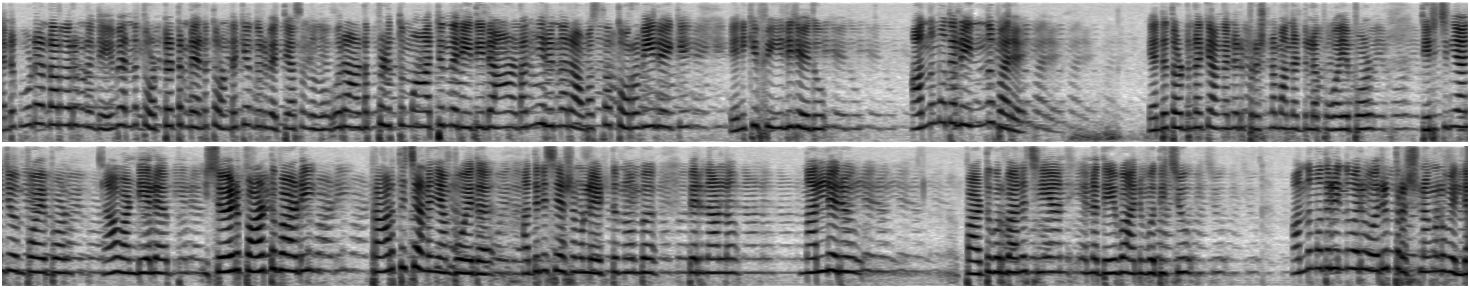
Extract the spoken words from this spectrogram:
എന്റെ കൂടെ ഉണ്ടായിരുന്നവരും ദൈവം എന്നെ തൊട്ടിട്ടുണ്ട്. എന്റെ തൊണ്ടയ്ക്ക് എന്തൊരു വ്യത്യാസം തോന്നുന്നു. ഒരു അടപ്പെടുത്ത് മാറ്റുന്ന രീതിയിൽ ആ അടഞ്ഞിരുന്ന ഒരു അവസ്ഥ തുറവിയിലേക്ക് എനിക്ക് ഫീൽ ചെയ്തു. അന്നു മുതൽ ഇന്ന് വരെ എന്റെ തൊണ്ടയ്ക്ക് അങ്ങനെ ഒരു പ്രശ്നം വന്നിട്ടില്ല. പോയപ്പോൾ തിരിച്ച് ഞാൻ പോയപ്പോൾ ആ വണ്ടിയിൽ ഈശോയുടെ പാട്ട് പാടി പ്രാർത്ഥിച്ചാണ് ഞാൻ പോയത്. അതിനുശേഷമുള്ള എട്ട് നോമ്പ് പെരുന്നാളിന് നല്ലൊരു പാട്ട് കുർബാന ചെയ്യാൻ എന്നെ ദൈവം അനുവദിച്ചു. അന്നു മുതൽ ഇന്നുവരെ ഒരു പ്രശ്നങ്ങളുമില്ല.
